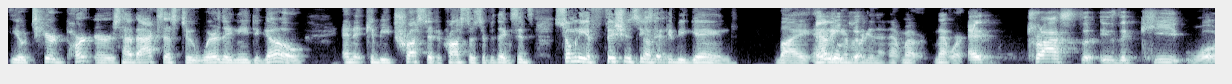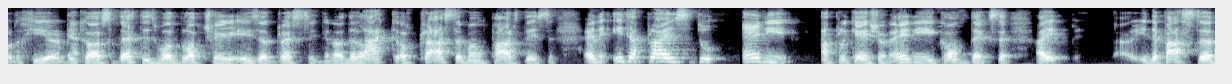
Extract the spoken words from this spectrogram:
you know tiered partners have access to where they need to go and it can be trusted across those different things. It's so many efficiencies that can be gained by having look, everybody in that network. and trust is the key word here because yeah. that is what blockchain is addressing you know the lack of trust among parties. And it applies to any application any context. I in the past uh,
